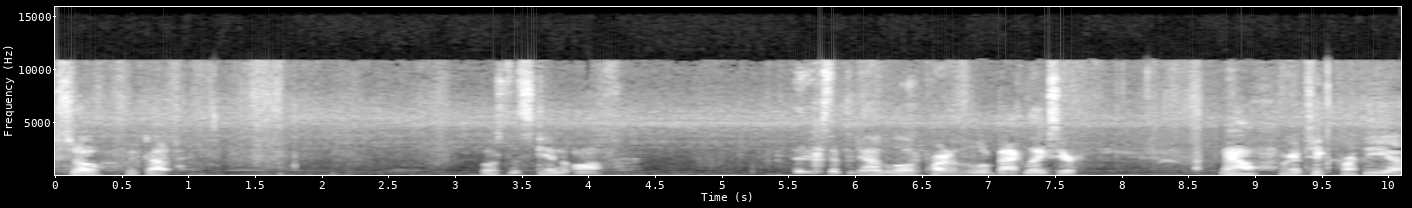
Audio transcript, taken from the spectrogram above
so we've got most of the skin off, except for down the lower part of the lower back legs here. Now we're going to take apart the uh,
